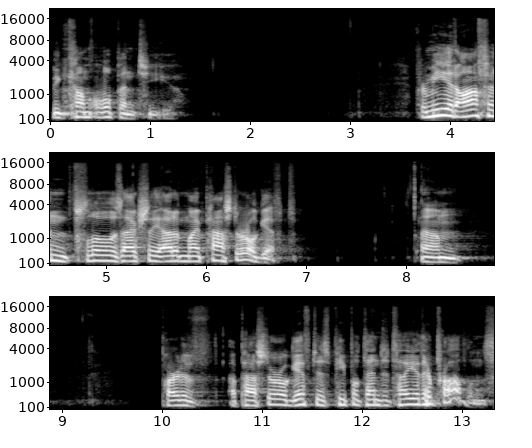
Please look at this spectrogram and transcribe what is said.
become open to you? For me, it often flows actually out of my pastoral gift. Um, part of a pastoral gift is people tend to tell you their problems.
